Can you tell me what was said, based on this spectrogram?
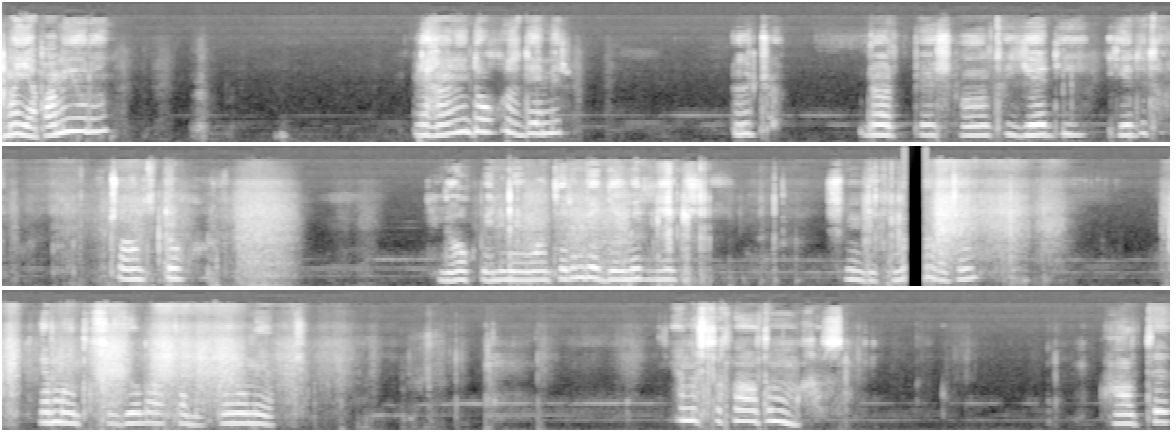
Ama yapamıyorum. Ne hani 9 demir? 3 4 5 6 7 7 tane. 3 6 9. Yok benim envanterimde demir diye bir şey. Şimdi ne yapacağım? En mantıksız yolu atlamak. Ben onu yapacağım. Yanlışlıkla aldım mı kalsın? 6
